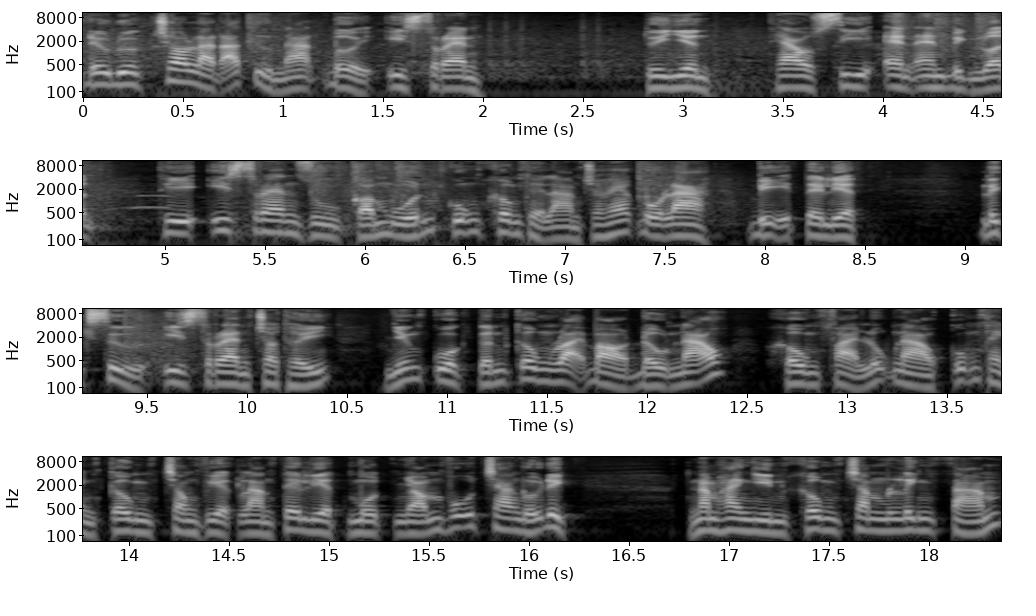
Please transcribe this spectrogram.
đều được cho là đã tử nạn bởi Israel. Tuy nhiên, theo CNN bình luận, thì Israel dù có muốn cũng không thể làm cho Hezbollah bị tê liệt. Lịch sử Israel cho thấy những cuộc tấn công loại bỏ đầu não không phải lúc nào cũng thành công trong việc làm tê liệt một nhóm vũ trang đối địch. Năm 2008,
